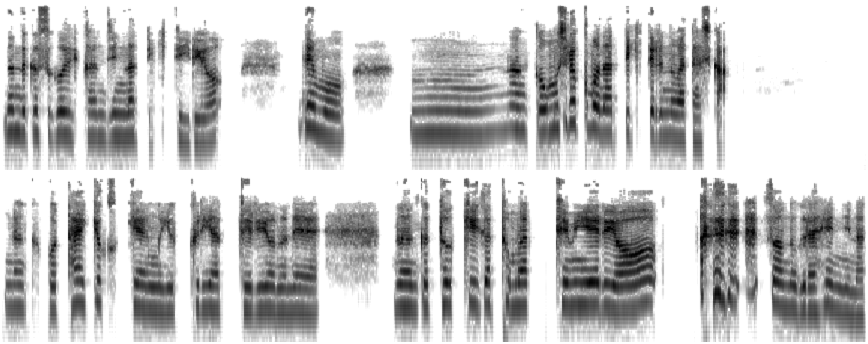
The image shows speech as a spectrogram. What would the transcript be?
なんだかすごい感じになってきているよ。でも、うーん、なんか面白くもなってきてるのは確か。なんかこう、太極拳をゆっくりやってるようなね、なんか時が止まって見えるよ。そのぐらい変になっ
